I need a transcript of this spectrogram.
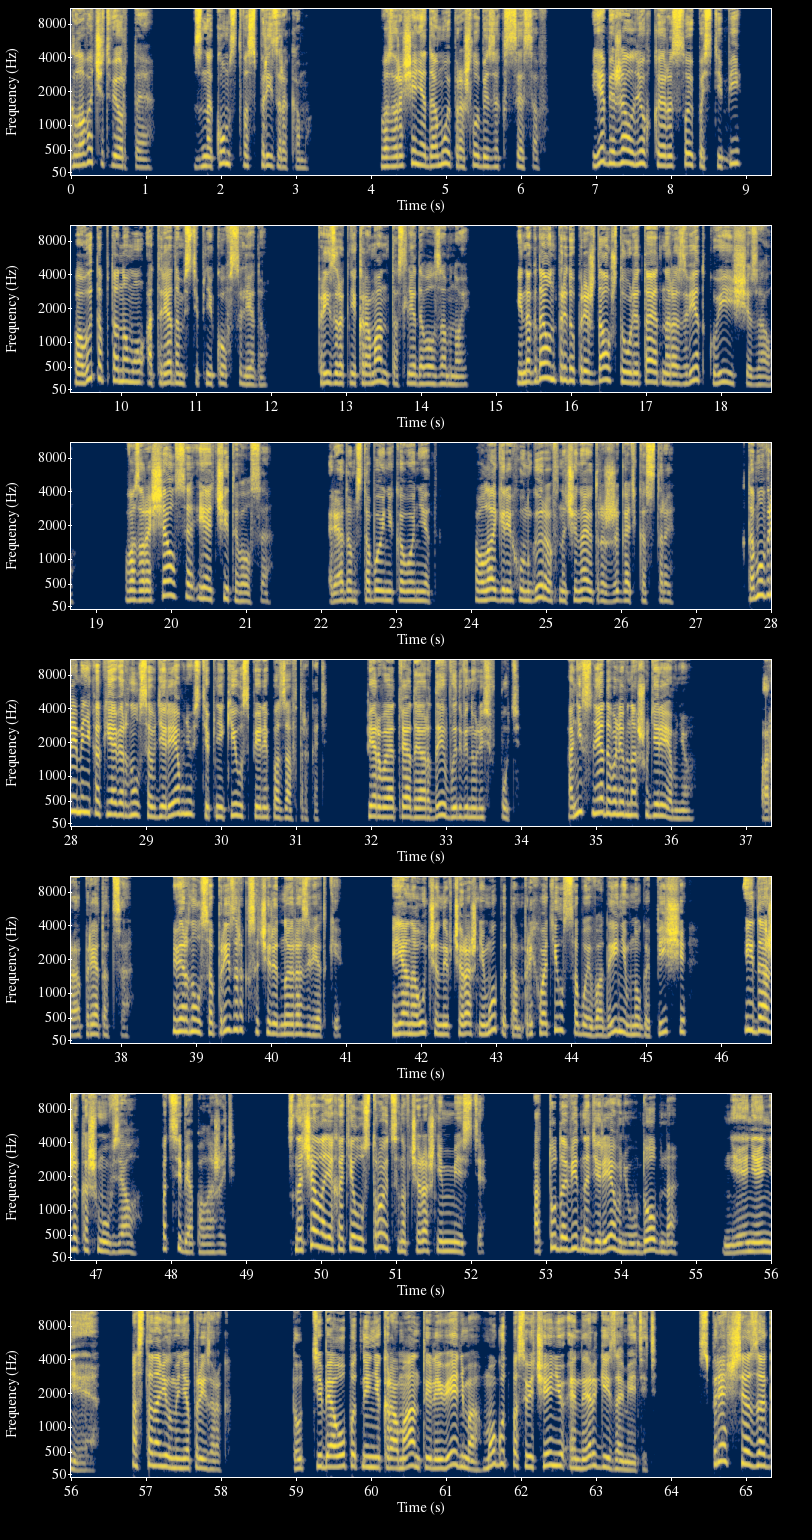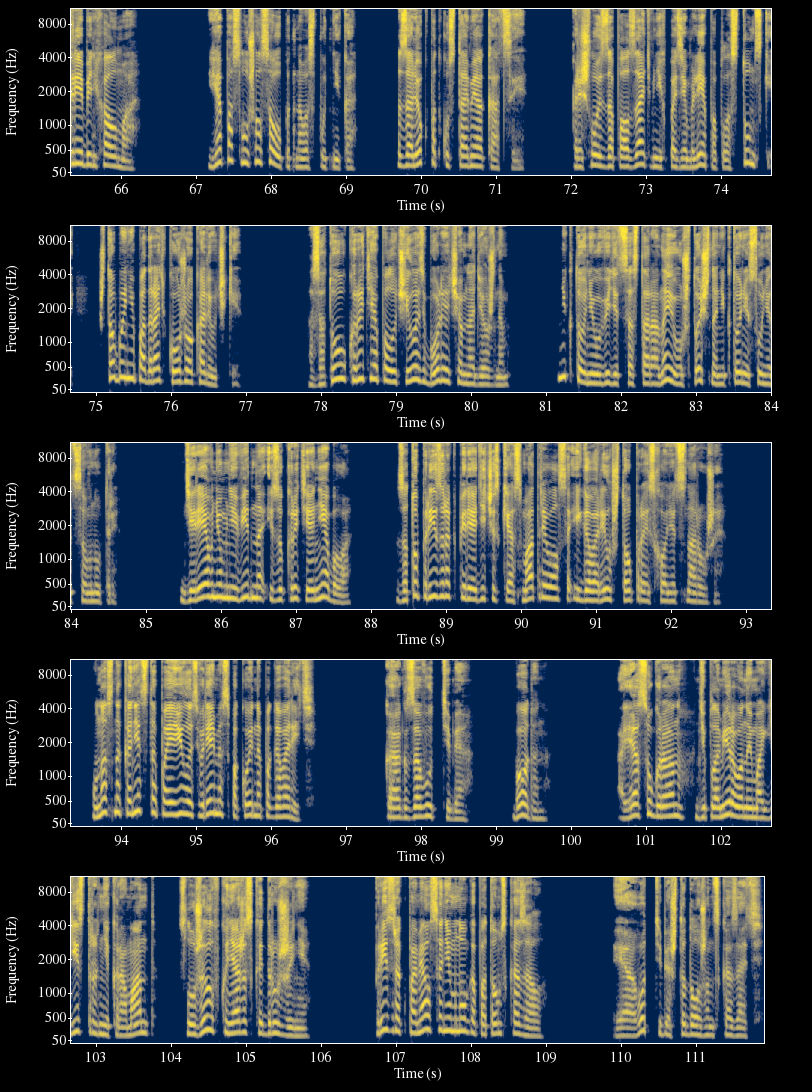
Глава четвертая. Знакомство с призраком. Возвращение домой прошло без эксцессов. Я бежал легкой рысой по степи, по вытоптанному отрядом степняков следу. Призрак некроманта следовал за мной. Иногда он предупреждал, что улетает на разведку, и исчезал. Возвращался и отчитывался. «Рядом с тобой никого нет. В лагере хунгыров начинают разжигать костры. К тому времени, как я вернулся в деревню, степняки успели позавтракать. Первые отряды Орды выдвинулись в путь. Они следовали в нашу деревню. «Пора прятаться», — вернулся призрак с очередной разведки. Я, наученный вчерашним опытом, прихватил с собой воды, немного пищи и даже кошму взял, под себя положить. Сначала я хотел устроиться на вчерашнем месте. Оттуда видно деревню, удобно. «Не-не-не», Остановил меня призрак. Тут тебя опытный некромант или ведьма могут по свечению энергии заметить. Спрячься за гребень холма. Я послушался опытного спутника. Залег под кустами акации. Пришлось заползать в них по земле по-пластунски, чтобы не подрать кожу о колючки. Зато укрытие получилось более чем надежным. Никто не увидит со стороны, и уж точно никто не сунется внутрь. Деревню мне видно из укрытия не было, зато призрак периодически осматривался и говорил, что происходит снаружи. У нас наконец-то появилось время спокойно поговорить. «Как зовут тебя?» «Бодан». «А я Сугран, дипломированный магистр, некромант, служил в княжеской дружине». Призрак помялся немного, потом сказал. «Я вот тебе что должен сказать.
